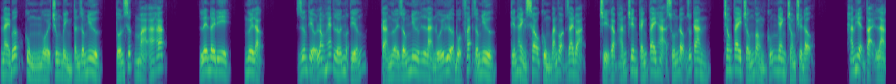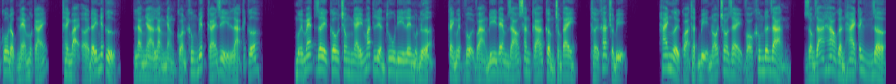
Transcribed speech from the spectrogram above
này bước cùng ngồi trung bình tấn giống như, tốn sức mà a hắc. Lên đây đi, ngươi lặc. Dương tiểu long hét lớn một tiếng, cả người giống như là núi lửa bộc phát giống như, tiến hành sau cùng bắn vọt giai đoạn, chỉ gặp hắn trên cánh tay hạ xuống động rút can, trong tay chống vòng cũng nhanh chóng chuyển động hắn hiện tại là cô độc ném một cái, thành bại ở đây nhất cử, làng nhà làng nhằng còn không biết cái gì là kích cỡ. Mười mét dây câu trong nháy mắt liền thu đi lên một nửa, cảnh nguyệt vội vàng đi đem giáo săn cá cầm trong tay, thời khắc chuẩn bị. Hai người quả thật bị nó cho dậy vò không đơn giản, dòng giá hao gần hai canh giờ,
